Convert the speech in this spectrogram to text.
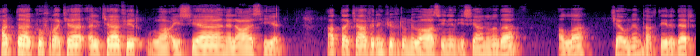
Hatta kufrake el kafir ve isyan el asiye. Hatta kafirin küfrünü ve asinin isyanını da Allah kevnen takdir eder.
